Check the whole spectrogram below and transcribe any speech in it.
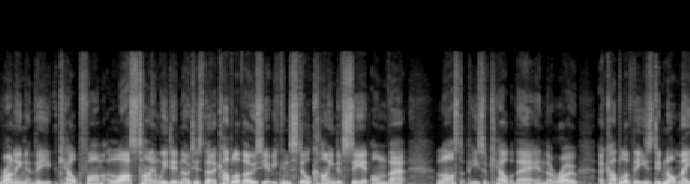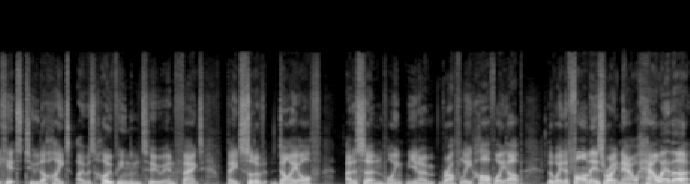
running the kelp farm last time. We did notice that a couple of those, yet we can still kind of see it on that last piece of kelp there in the row. A couple of these did not make it to the height I was hoping them to. In fact, they'd sort of die off at a certain point, you know, roughly halfway up the way the farm is right now. However,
